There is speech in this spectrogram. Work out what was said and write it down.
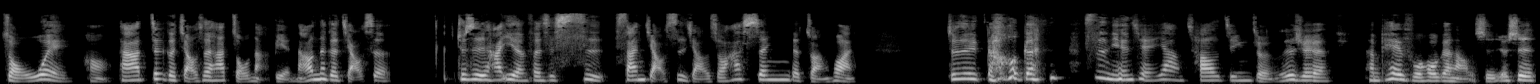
走位，哈，他这个角色他走哪边，然后那个角色就是他一人分是四三角四角的时候，他声音的转换，就是 然后跟四年前一样超精准，我就觉得很佩服 Hogan 老师，就是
